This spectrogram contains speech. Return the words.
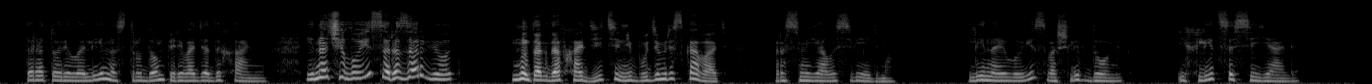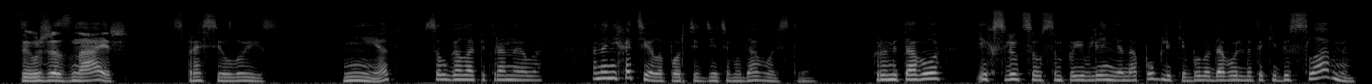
— тараторила Лина, с трудом переводя дыхание. «Иначе Луиса разорвет». «Ну тогда входите, не будем рисковать», — рассмеялась ведьма. Лина и Луис вошли в домик. Их лица сияли. «Ты уже знаешь?» — спросил Луис. «Нет», — солгала Петронелла. Она не хотела портить детям удовольствие. Кроме того, их с Люциусом появление на публике было довольно-таки бесславным,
